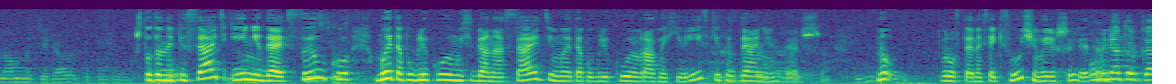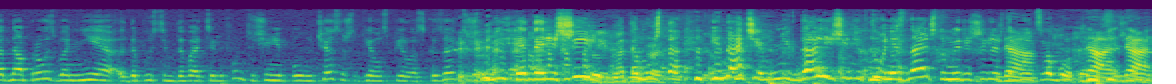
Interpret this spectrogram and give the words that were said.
нам материалы, которые... Что-то написать и не дать ссылку. Мы это публикуем у себя на сайте, мы это публикуем в разных еврейских изданиях дальше. Ну, просто на всякий случай мы решили это. У меня только одна просьба, не, допустим, давать телефон в течение получаса, чтобы я успела сказать, что мы это решили, потому что иначе в Мигдале еще никто не знает, что мы решили, что Да. будет свободно. Да, да.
